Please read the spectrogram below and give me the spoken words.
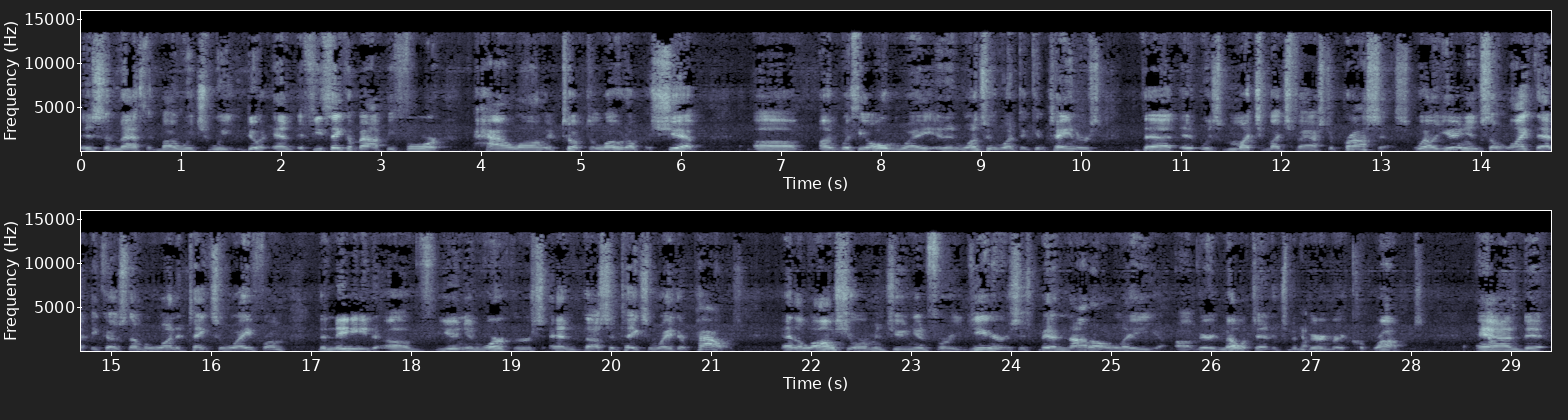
is the method by which we do it. And if you think about before how long it took to load up a ship uh, with the old way, and then once we went to containers, that it was much much faster process. Well, unions don't like that because number one, it takes away from the need of union workers, and thus it takes away their powers. And the Longshoremen's Union for years has been not only uh, very militant, it's been very, very corrupt and it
